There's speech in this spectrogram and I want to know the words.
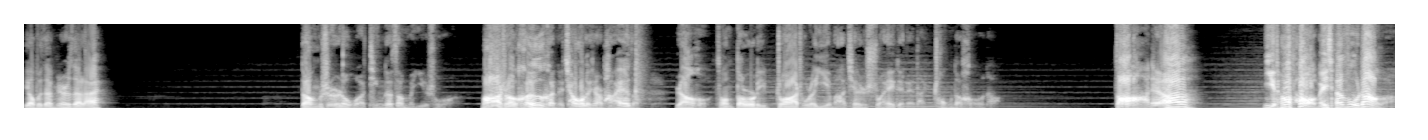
要不咱明儿再来。当时的我听他这么一说，马上狠狠的敲了下台子，然后从兜里抓出了一把钱甩给了他，冲他吼道：“咋的啊？你他妈怕我没钱付账啊？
